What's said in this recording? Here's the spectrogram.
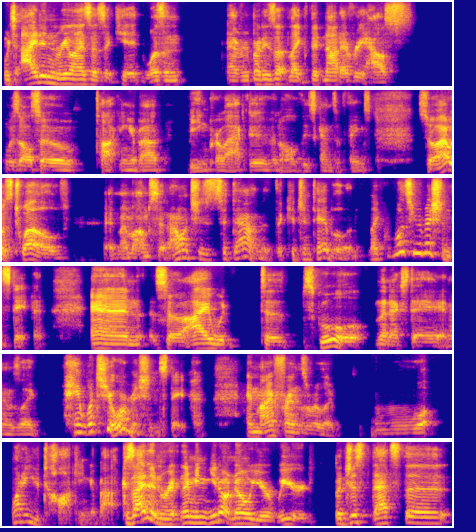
which i didn't realize as a kid wasn't everybody's like that not every house was also talking about being proactive and all these kinds of things. So i was 12 and my mom said i want you to sit down at the kitchen table. And like what's your mission statement? And so i would to school the next day and i was like hey what's your mission statement? And my friends were like what what are you talking about? Because I didn't, re- I mean, you don't know you're weird, but just that's the,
